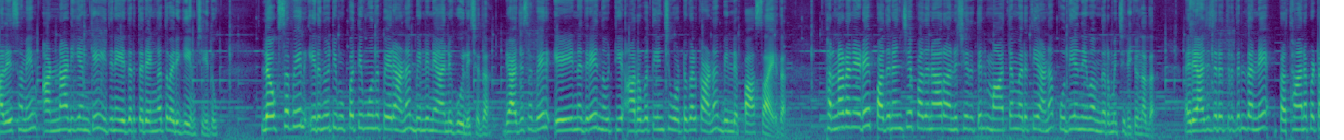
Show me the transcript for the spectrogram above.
അതേസമയം അണ്ണാ ഡി എം കെ ഇതിനെ എതിർത്ത് രംഗത്ത് വരികയും ചെയ്തു. ലോക്സഭയിൽ ഇരുന്നൂറ്റി മുപ്പത്തിമൂന്ന് പേരാണ് ബില്ലിനെ അനുകൂലിച്ചത്. രാജ്യസഭയിൽ ഏഴിനെതിരെ നൂറ്റി അറുപത്തിയഞ്ച് വോട്ടുകൾക്കാണ് ബില്ല് പാസ്സായത് ഭരണഘടനയുടെ പതിനഞ്ച് പതിനാറ് അനുച്ഛേദത്തിൽ മാറ്റം വരുത്തിയാണ് പുതിയ നിയമം നിർമ്മിച്ചിരിക്കുന്നത്. രാജ്യചരിത്രത്തിൽ തന്നെ പ്രധാനപ്പെട്ട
